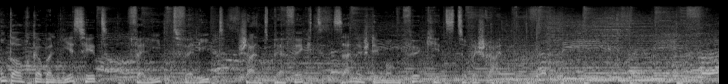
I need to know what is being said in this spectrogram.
Und auch Gabaliers Hit Verliebt, verliebt scheint perfekt seine Stimmung für Kids zu beschreiben. Verliebt, verliebt, verliebt.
